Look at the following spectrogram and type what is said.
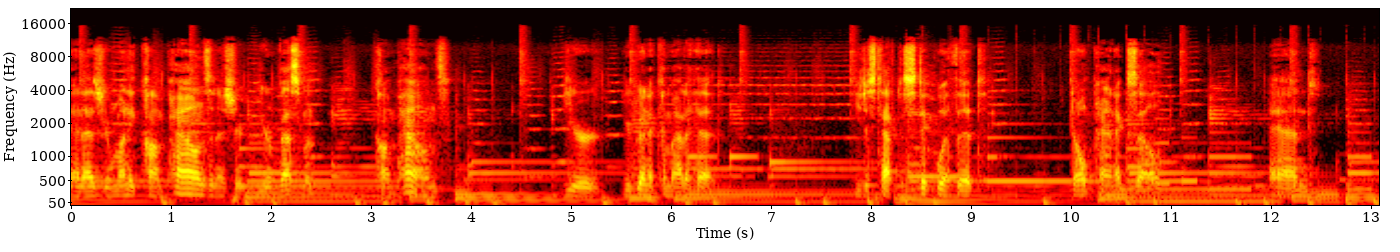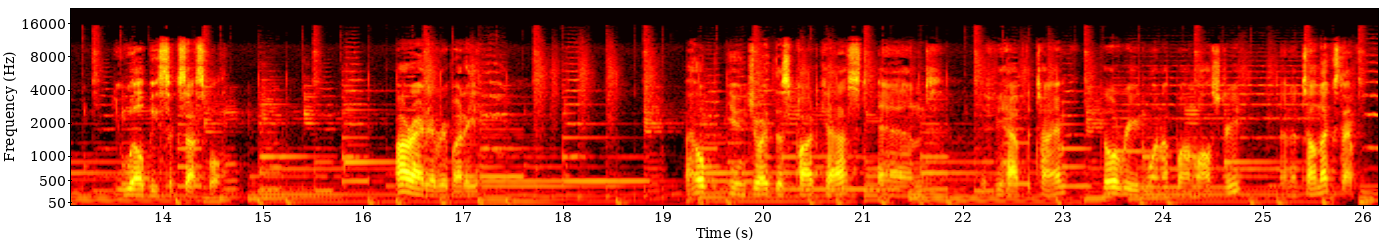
and as your money compounds and as your, your investment compounds you're you're going to come out ahead. You just have to stick with it. Don't panic sell and you will be successful all right everybody i hope you enjoyed this podcast and if you have the time, go read One Up on Wall Street. And until next time.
